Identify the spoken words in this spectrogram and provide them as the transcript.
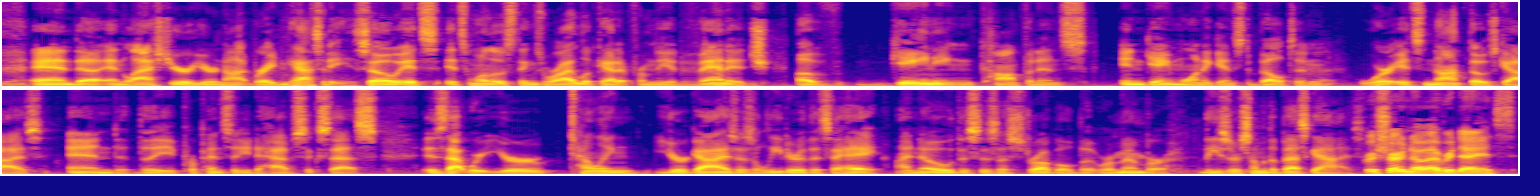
yeah. and uh, and last year you're not Braden Cassidy. So it's it's one of those things where I look at it from the advantage of gaining confidence in game one against Belton, right. where it's not those guys and the propensity to have success. Is that what you're telling your guys as a leader that say, hey, I know this is a struggle, but remember, these are some of the best guys? For sure. No, every day. It's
